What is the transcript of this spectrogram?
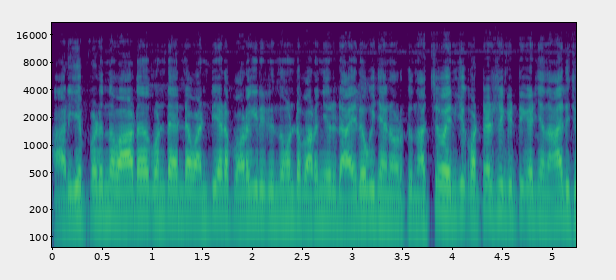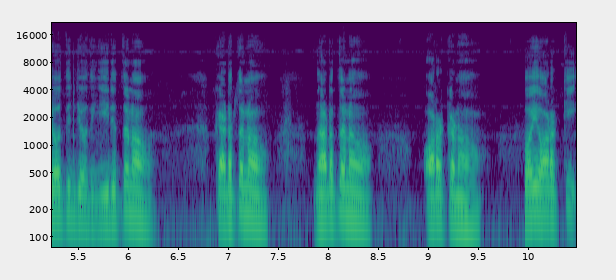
അറിയപ്പെടുന്ന വാടക കൊണ്ട് എന്റെ വണ്ടിയുടെ പുറകിലിരുന്നു കൊണ്ട് പറഞ്ഞൊരു ഡയലോഗ് ഞാൻ ഓർക്കുന്നു. അച്ഛോ എനിക്ക് കൊട്ടേഷൻ കിട്ടിക്കഴിഞ്ഞാൽ നാല് ചോദ്യം ചോദിക്കും. ഇരുത്തണോ? കിടത്തണോ? നടത്തണോ? ഉറക്കണോ? പോയി ഉറക്കി.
